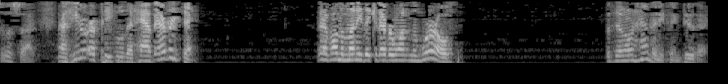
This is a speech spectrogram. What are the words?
suicide. Now here are people that have everything. They have all the money they could ever want in the world, but they don't have anything, do they?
